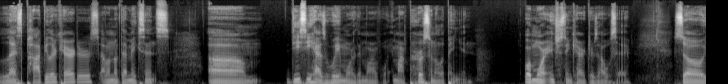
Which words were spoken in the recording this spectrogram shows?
less popular characters, I don't know if that makes sense. Um, DC has way more than Marvel, in my personal opinion, or more interesting characters, I will say. So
